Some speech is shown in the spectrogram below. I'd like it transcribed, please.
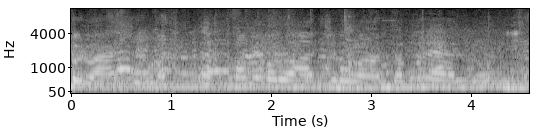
Coraggio! Ma mio coraggio, guarda, porello!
